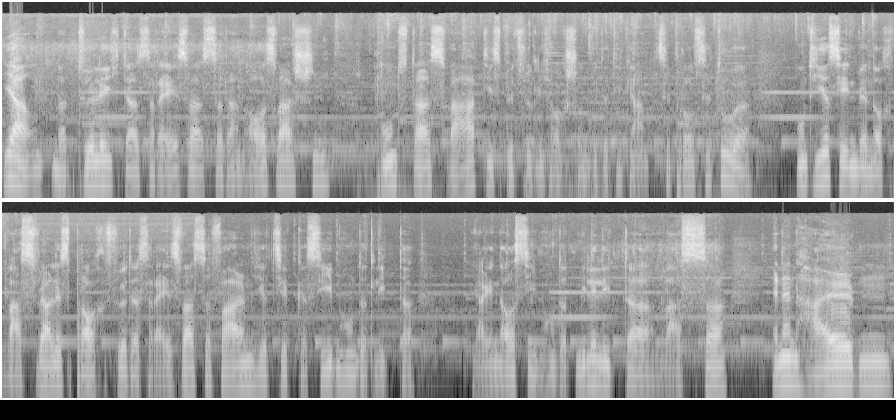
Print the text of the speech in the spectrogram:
Ja, und natürlich das Reiswasser dann auswaschen und das war diesbezüglich auch schon wieder die ganze Prozedur. Und hier sehen wir noch, was wir alles brauchen für das Reiswasser vor allem. Hier ca. 700 Liter, ja genau 700 Milliliter Wasser, einen halben,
